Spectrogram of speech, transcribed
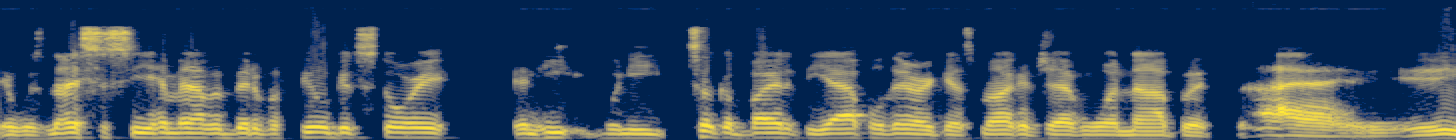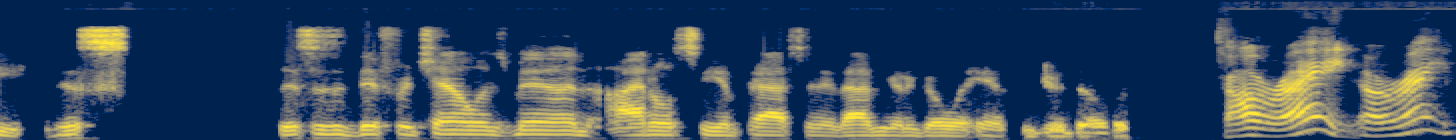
it was nice to see him have a bit of a feel good story. And he when he took a bite at the apple there against Makhachev and whatnot, but I this this is a different challenge, man. I don't see him passing it. I'm going to go with Anthony Drew All right, all right.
